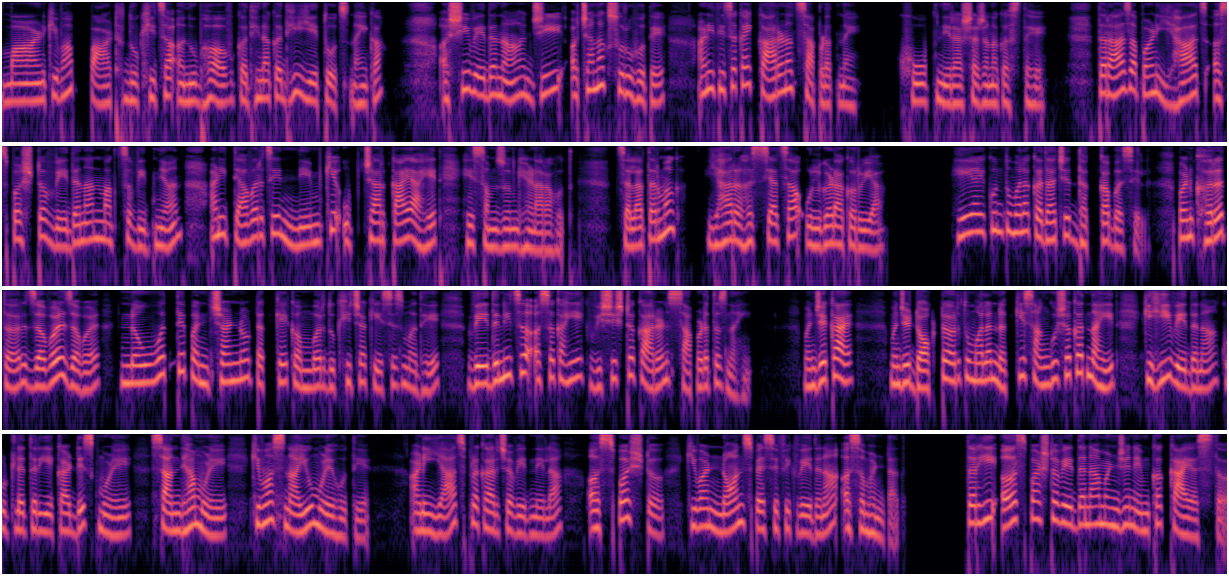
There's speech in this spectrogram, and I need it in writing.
मान किंवा पाठदुखीचा अनुभव कधी ना कधी येतोच नाही का? अशी वेदना जी अचानक सुरू होते आणि तिचं काही कारणच सापडत नाही. खूप निराशाजनक असते हे. तर आज आपण ह्याच अस्पष्ट वेदनांमागचं विज्ञान आणि त्यावरचे नेमके उपचार काय आहेत हे समजून घेणार आहोत. चला तर मग ह्या रहस्याचा उलगडा करूया. हे ऐकून तुम्हाला कदाचित धक्का बसेल. पण खरं तर जवळजवळ नव्वद ते पंच्याण्णव टक्के कंबरदुखीच्या केसेसमध्ये वेदनीचं असं काही एक विशिष्ट कारण सापडतच नाही. म्हणजे काय? म्हणजे डॉक्टर तुम्हाला नक्की सांगू शकत नाहीत की ही वेदना कुठल्या तरी एका डिस्कमुळे सांध्यामुळे किंवा स्नायूमुळे होते. आणि याच प्रकारच्या वेदनेला अस्पष्ट किंवा नॉन स्पेसिफिक वेदना असं म्हणतात. तर ही अस्पष्ट वेदना म्हणजे नेमकं काय असतं?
